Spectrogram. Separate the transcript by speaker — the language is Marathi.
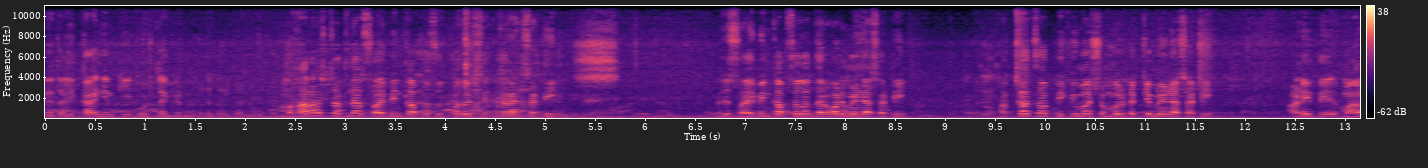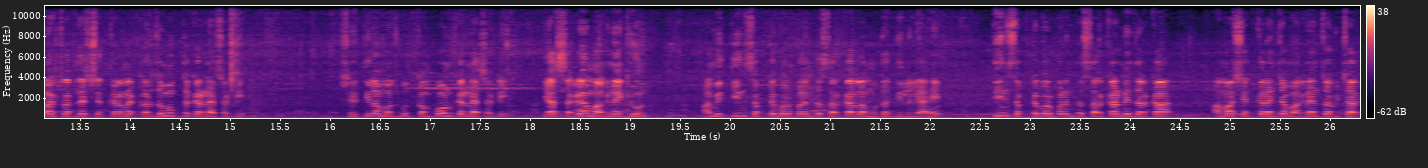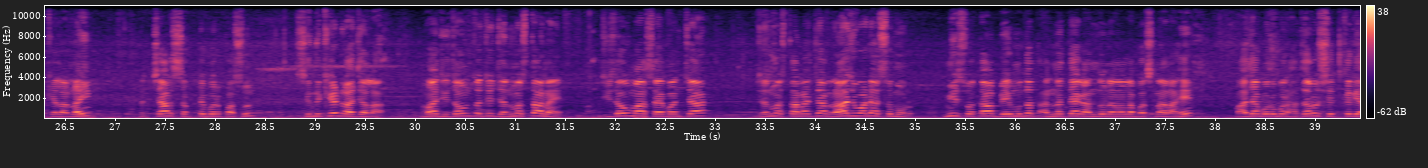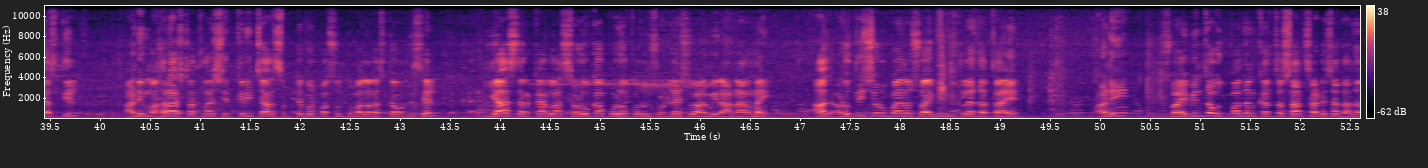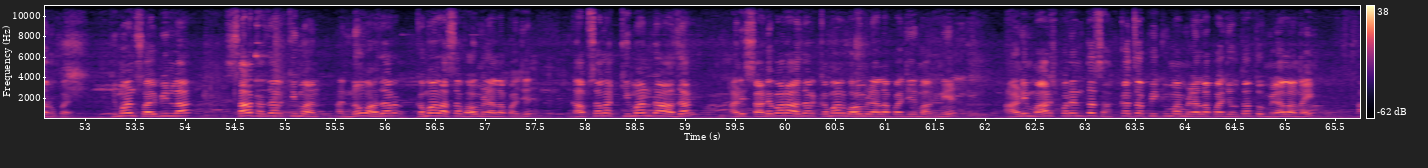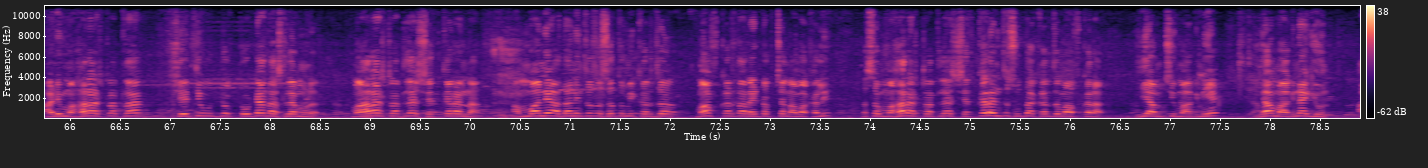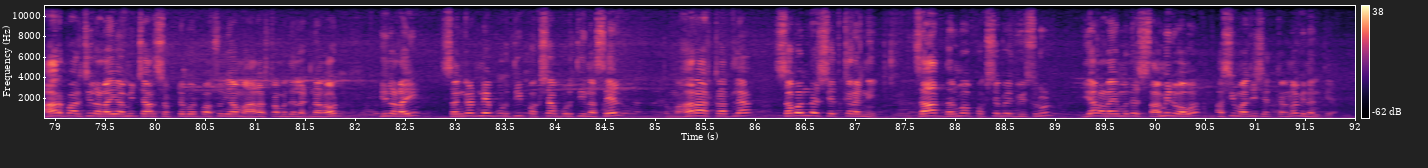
Speaker 1: करण्यात आली. काय नेमकी घोषणा करण्यात
Speaker 2: महाराष्ट्रातल्या सोयाबीन कापूस उत्पादक शेतकऱ्यांसाठी म्हणजे सोयाबीन कापसाला दरवाढ मिळण्यासाठी हक्काचा पीक विमा शंभर टक्के मिळण्यासाठी आणि दे महाराष्ट्रातल्या शेतकऱ्यांना कर्जमुक्त करण्यासाठी शेतीला मजबूत कंपाऊंड करण्यासाठी या सगळ्या मागण्या घेऊन आम्ही तीन सप्टेंबरपर्यंत सरकारला मुदत दिलेली आहे. तीन सप्टेंबरपर्यंत सरकारने जर का आम्हा शेतकऱ्यांच्या मागण्यांचा विचार केला नाही तर चार सप्टेंबरपासून सिंदखेड राजाला मा जिजाऊंचं जे जन्मस्थान आहे जिजाऊ मासाहेबांच्या जन्मस्थानाच्या राजवाड्यासमोर मी स्वतः बेमुदत अन्नत्याग आंदोलनाला बसणार आहे. माझ्याबरोबर हजारो शेतकरी असतील आणि महाराष्ट्रातला शेतकरी चार सप्टेंबरपासून तुम्हाला रस्त्यावर दिसेल. या सरकारला सळोकापोळो करून सोडल्याशिवाय आम्ही राहणार नाही. आज अडतीसशे रुपयानं सोयाबीन विकला जात आहे आणि सोयाबीनचं उत्पादन खर्च सात साडेसात हजार रुपये. किमान सोयाबीनला सात हजार किमान आणि नऊ हजार कमाल असा भाव मिळाला पाहिजे. कापसाला किमान दहा हजार आणि साडेबारा हजार कमाल भाव मिळाला पाहिजे मागणी आहे. आणि मार्चपर्यंतच हक्काचा पीक विमा मिळाला पाहिजे होता तो मिळाला नाही. आणि महाराष्ट्रातला शेती उद्योग तोट्यात असल्यामुळं महाराष्ट्रातल्या शेतकऱ्यांना अंबानी अदानीचं जसं तुम्ही कर्ज माफ करता राईट ऑफच्या नावाखाली तसं महाराष्ट्रातल्या शेतकऱ्यांचं सुद्धा कर्ज माफ करा ही आमची मागणी आहे. ह्या मागण्या घेऊन आर पारची लढाई आम्ही चार सप्टेंबरपासून या महाराष्ट्रामध्ये लढणार आहोत. ही लढाई संघटनेपुरती पक्षापुरती नसेल तर महाराष्ट्रातल्या सबंध शेतकऱ्यांनी जात धर्म पक्षभेद विसरून या लढाईमध्ये सामील व्हावं अशी माझी शेतकऱ्यांना विनंती आहे.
